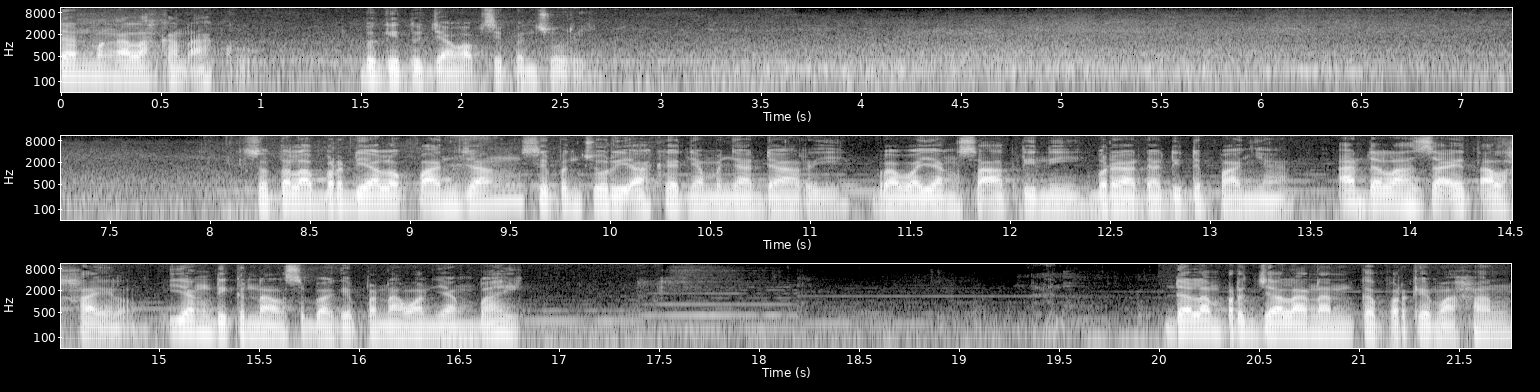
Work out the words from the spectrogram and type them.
dan mengalahkan aku. Begitu jawab si pencuri. Setelah berdialog panjang, si pencuri akhirnya menyadari bahwa yang saat ini berada di depannya adalah Zaid Al-Khail yang dikenal sebagai penawan yang baik. Dalam perjalanan ke perkemahan,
